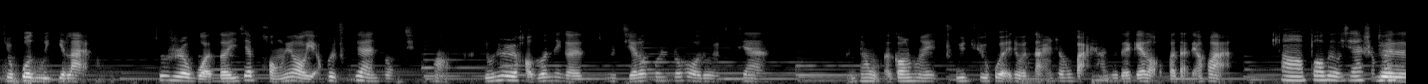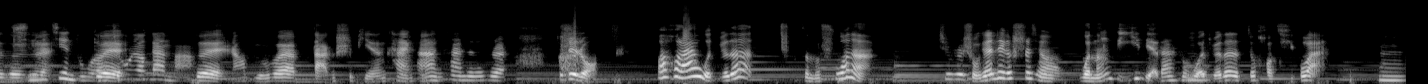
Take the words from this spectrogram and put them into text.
就过度依赖嘛。就是我的一些朋友也会出现这种情况，尤其是好多那个就是结了婚之后就会出现。你像我们高中同学出去聚会，就男生晚上就得给老婆打电话啊，报备我现在什么对对对对进度了，之后要干嘛？对，然后比如说打个视频看一看，啊，你看这都是就这种。啊后来我觉得怎么说呢？就是首先这个事情我能理解，但是我觉得就好奇怪。嗯。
